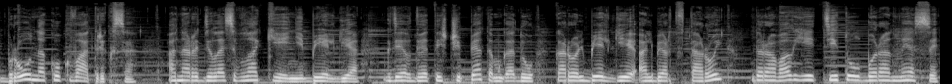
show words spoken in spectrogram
Бруно Кукватрикса – она родилась в Лакене, Бельгия, где в 2005 году король Бельгии Альберт II даровал ей титул баронессы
